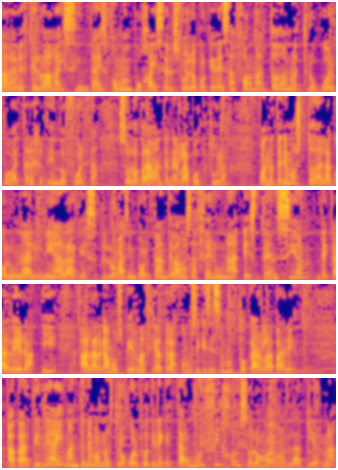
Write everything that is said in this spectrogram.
cada vez que lo hagáis sintáis cómo empujáis el suelo, porque de esa forma todo nuestro cuerpo va a estar ejerciendo fuerza solo para mantener la postura. Cuando tenemos toda la columna alineada, que es lo más importante, vamos a hacer una extensión de cadera y alargamos pierna hacia atrás, como si quisiésemos tocar la pared. A partir de ahí mantenemos nuestro cuerpo, tiene que estar muy fijo y solo movemos la pierna.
